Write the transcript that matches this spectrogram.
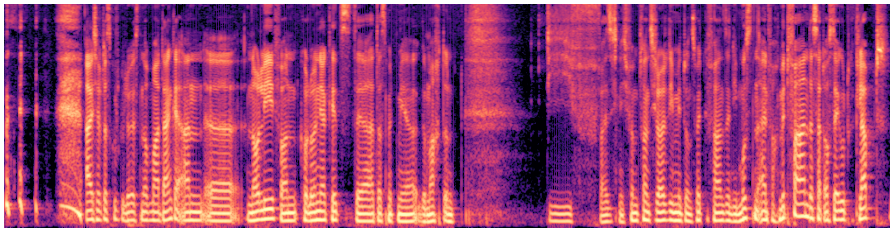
Aber ich habe das gut gelöst. Nochmal danke an äh, Nolly von Colonia Kids, der hat das mit mir gemacht und die, weiß ich nicht, 25 Leute, die mit uns mitgefahren sind, die mussten einfach mitfahren. Das hat auch sehr gut geklappt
